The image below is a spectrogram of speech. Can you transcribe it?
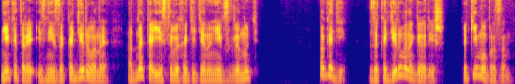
Некоторые из них закодированы, однако, если вы хотите на них взглянуть... Погоди, закодированы, говоришь? Каким образом?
